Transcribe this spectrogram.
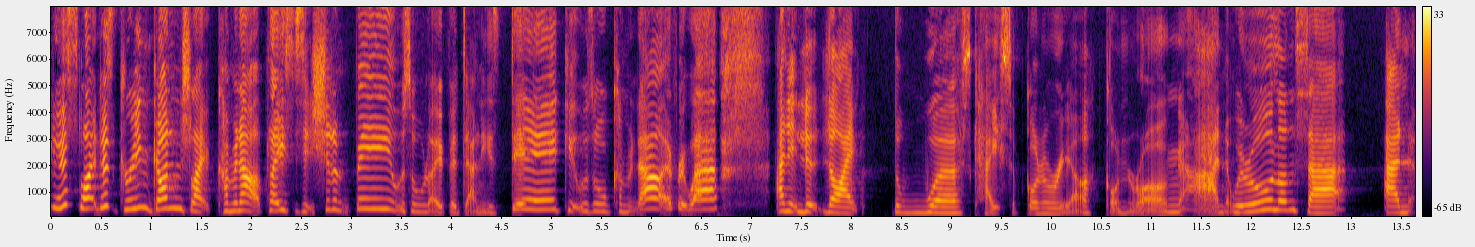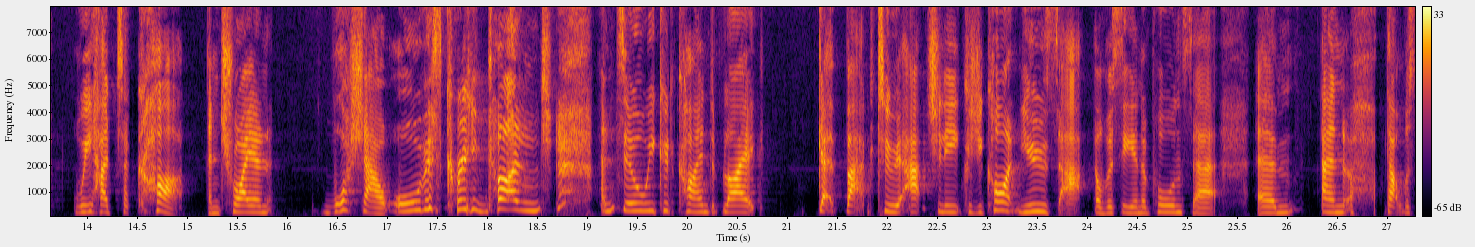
this. Like this green gunge, like coming out of places it shouldn't be. It was all over Danny's dick. It was all coming out everywhere. And it looked like the worst case of gonorrhea gone wrong. And we're all on set and we had to cut and try and wash out all this green gunge until we could kind of like get back to it actually because you can't use that obviously in a porn set um and uh, that was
